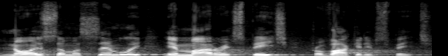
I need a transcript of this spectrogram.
noisome assembly, immoderate speech, provocative speech.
